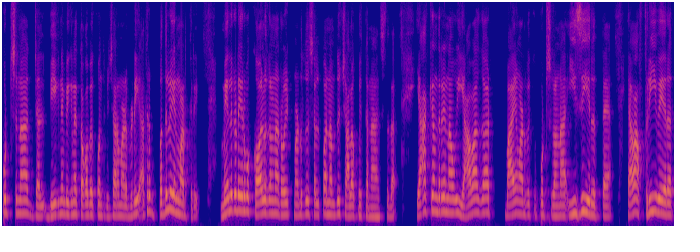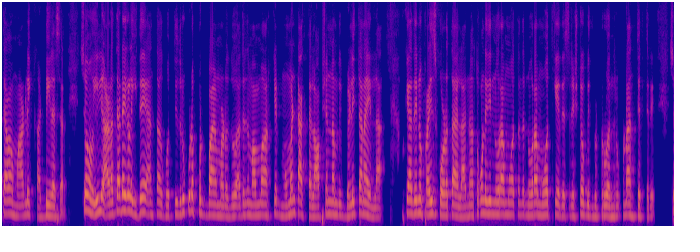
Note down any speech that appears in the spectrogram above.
ಪುಟ್ಸ್ನ ಜಲ್, ಬೇಗನೆ ಬೇಗನೆ ತಗೋಬೇಕು ಅಂತ ವಿಚಾರ ಮಾಡಬೇಡಿ. ಅದ್ರ ಬದಲು ಏನ್ ಮಾಡ್ತೀರಿ? ಮೇಲ್ಗಡೆ ಇರುವ ಕಾಲ್ಗಳನ್ನ ರೈಟ್ ಮಾಡೋದು ಸ್ವಲ್ಪ ನಮ್ದು ಚಾಲಕುತನ ಅನಿಸ್ತದ. ಯಾಕಂದ್ರೆ ನಾವು ಯಾವಾಗ ಬಾಯ್ ಮಾಡ್ಬೇಕು ಪುಟ್ಸ್ ಗಳನ್ನ ಈಸಿ ಇರುತ್ತೆ, ಯಾವಾಗ ಫ್ರೀ ವೇ ಇರುತ್ತೆ ಯಾವಾಗ ಮಾಡ್ಲಿಕ್ಕೆ ಅಡ್ಡಿ ಇಲ್ಲ ಸರ್ ಸೊ ಇಲ್ಲಿ ಅಡೆತಡೆಗಳು ಇದೆ ಅಂತ ಗೊತ್ತಿದ್ರು ಕೂಡ ಪುಟ್ ಬಾಯ್ ಮಾಡೋದು, ಅದರಿಂದ ಮಾರ್ಕೆಟ್ ಮೂಮೆಂಟ್ ಆಗ್ತಾ ಇಲ್ಲ. ಆಪ್ಷನ್ ನಮ್ಗೆ ಬೆಳಿತಾನ ಇಲ್ಲ. ಓಕೆ ಅದೇನು ಪ್ರೈಸ್ ಕೊಡ್ತಾ ಇಲ್ಲ. ನಾವು ತಗೊಂಡಿದ್ದೀನಿ ನೂರ ಮೂವತ್ತಂದ್ರೆ ನೂರ ಮೂವತ್ತಕ್ಕೆ ಇದೆ ಸರ್ ಎಷ್ಟೋ ಬಿದ್ಬಿಟ್ರು ಅಂದ್ರು ಕೂಡ ಅಂತಿರ್ತೀರಿ. ಸೊ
